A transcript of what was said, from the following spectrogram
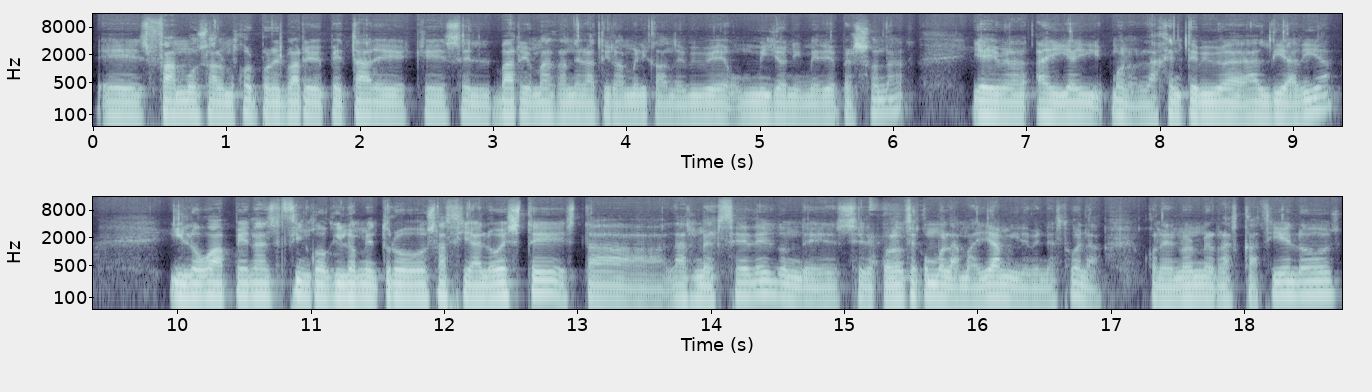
es famoso a lo mejor por el barrio de Petare, que es el barrio más grande de Latinoamérica donde vive un millón y medio de personas. Y ahí, ahí, ahí bueno, la gente vive al día a día y luego apenas 5 kilómetros hacia el oeste está Las Mercedes, donde se le conoce como la Miami de Venezuela, con enormes rascacielos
